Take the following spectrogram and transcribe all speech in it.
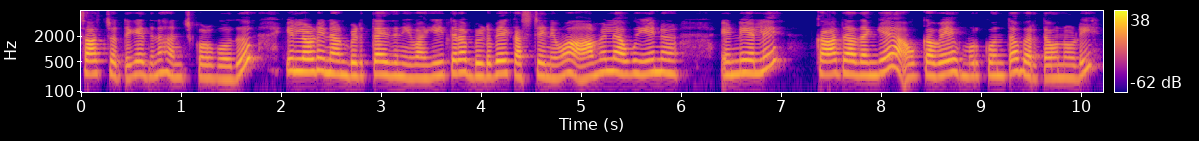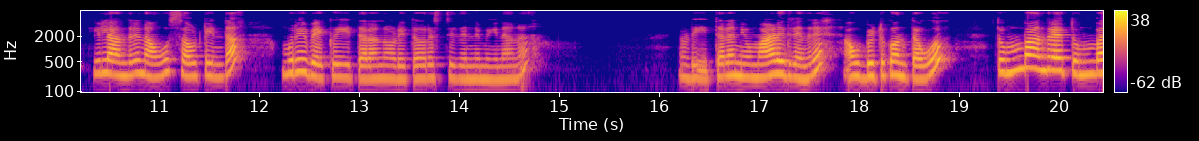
ಸಾಸ್ ಜೊತೆಗೆ ಇದನ್ನು ಹಂಚ್ಕೊಳ್ಬೋದು. ಇಲ್ಲಿ ನೋಡಿ ನಾನು ಬಿಡ್ತಾ ಇದ್ದೀನಿ. ಇವಾಗ ಈ ಥರ ಬಿಡಬೇಕಷ್ಟೇ ನೀವು. ಆಮೇಲೆ ಅವು ಏನು ಎಣ್ಣೆಯಲ್ಲಿ ಕಾದಾದಂಗೆ ಅವಕ್ಕವೇ ಮುರ್ಕೊತ ಬರ್ತಾವೆ ನೋಡಿ. ಇಲ್ಲ ಅಂದರೆ ನಾವು ಸೌಟಿಂದ ಮುರಿಬೇಕು ಈ ಥರ ನೋಡಿ ತೋರಿಸ್ತಿದ್ದೀನಿ ನಿಮಗೆ ನಾನು. ನೋಡಿ ಈ ಥರ ನೀವು ಮಾಡಿದ್ರಿ ಅಂದರೆ ಅವು ಬಿಟ್ಕೊತಾವು. ತುಂಬ ಅಂದರೆ ತುಂಬಾ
